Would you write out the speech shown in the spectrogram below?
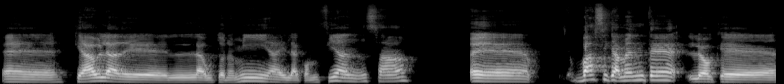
eh, que habla de la autonomía y la confianza. Eh, básicamente lo que,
